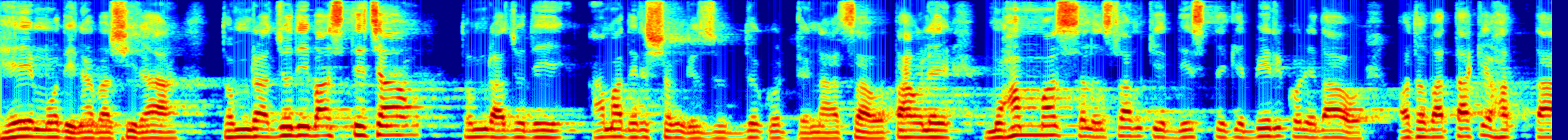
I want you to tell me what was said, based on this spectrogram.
হে মদিনাবাসীরা, তোমরা যদি বাঁচতে চাও, তোমরা যদি আমাদের সঙ্গে যুদ্ধ করতে না চাও, তাহলে মোহাম্মদ সাল্লাহ দেশ থেকে বের করে দাও, অথবা তাকে হত্যা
